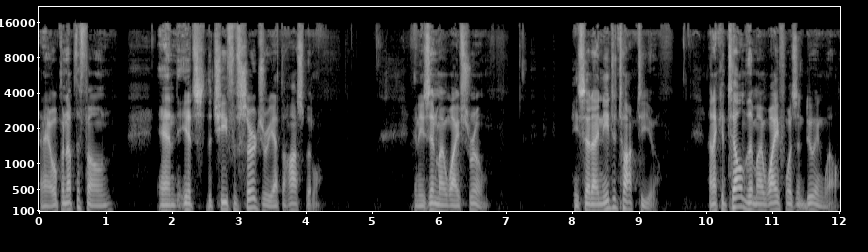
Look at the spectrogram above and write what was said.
And I open up the phone and it's the chief of surgery at the hospital. And he's in my wife's room. He said, I need to talk to you. And I could tell that my wife wasn't doing well.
